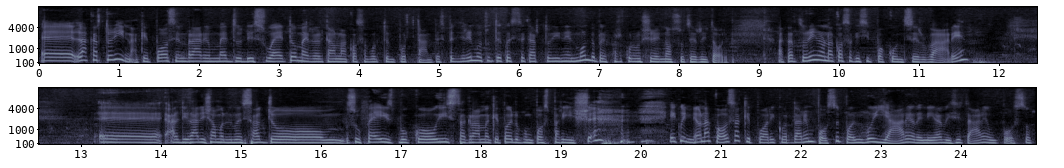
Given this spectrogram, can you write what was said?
Eh, la cartolina, che può sembrare un mezzo desueto, ma in realtà è una cosa molto importante. Spediremo tutte queste cartoline nel mondo per far conoscere il nostro territorio. La cartolina è una cosa che si può conservare, eh, al di là diciamo, del messaggio mm, su Facebook o Instagram che poi dopo un po' sparisce e quindi è una cosa che può ricordare un posto e può invogliare a venire a visitare un posto.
